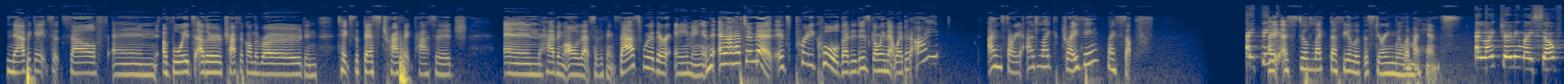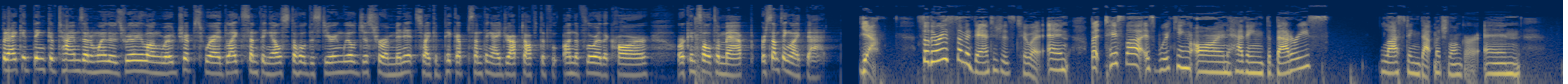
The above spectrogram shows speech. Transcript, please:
navigates itself and avoids other traffic on the road and takes the best traffic passage and having all of that sort of things. That's where they're aiming. And and I have to admit, it's pretty cool that it is going that way, but I I'm sorry, I like driving myself. I think I, I still like the feel of the steering wheel in my hands. I like driving myself, but I could think of times on one of those really long road trips where I'd like something else to hold the steering wheel just for a minute so I could pick up something I dropped off the, on the floor of the car or consult a map or something like that. Yeah. So there is some advantages to it. And but Tesla is working on having the batteries lasting that much longer and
